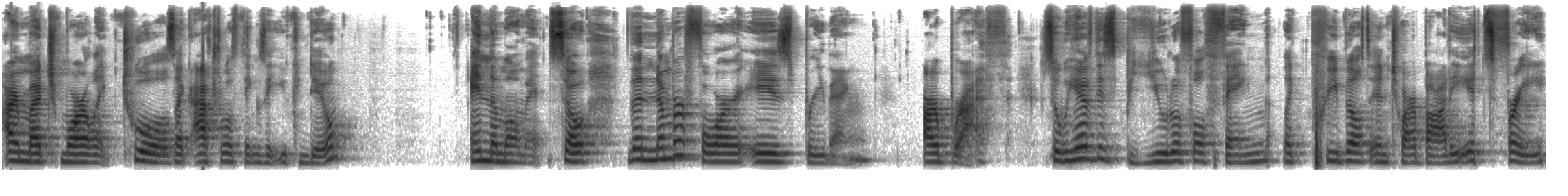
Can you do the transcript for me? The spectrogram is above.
are much more like tools, like actual things that you can do in the moment. So the number four is breathing, our breath. So we have this beautiful thing like pre-built into our body. It's free.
